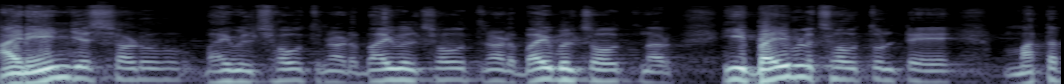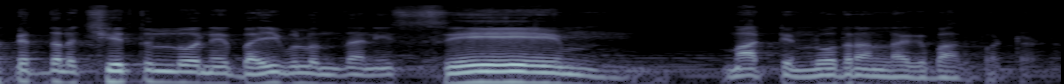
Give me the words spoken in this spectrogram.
ఆయన ఏం చేశాడు బైబిల్ చదువుతున్నాడు బైబిల్ చదువుతున్నాడు బైబిల్ చదువుతున్నారు. ఈ బైబిల్ చదువుతుంటే మత పెద్దల చేతుల్లోనే బైబిల్ ఉందని సేమ్ మార్టిన్ లోదరన్ లాగా బాధపడ్డాడు.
